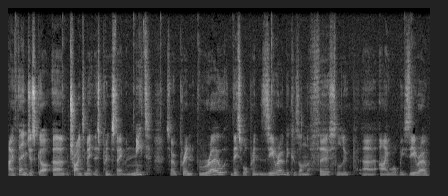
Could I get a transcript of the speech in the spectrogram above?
I've then just got um, trying to make this print statement neat. So print row, this will print zero because on the first loop uh, I will be zero.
